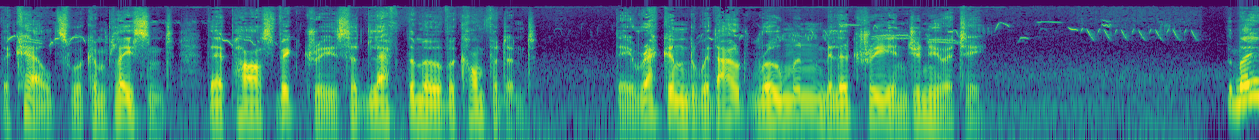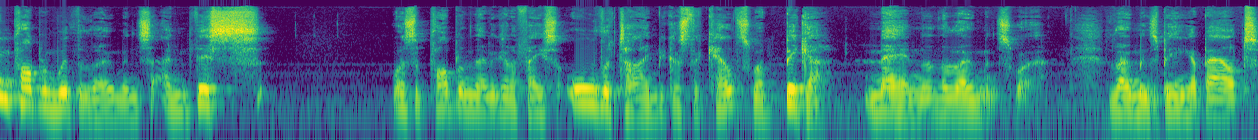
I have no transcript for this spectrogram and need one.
The Celts were complacent. Their past victories had left them overconfident. They reckoned without Roman military ingenuity. The main problem with the Romans, and this was a problem they were going to face all the time because the Celts were bigger men than the Romans were. The Romans being about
